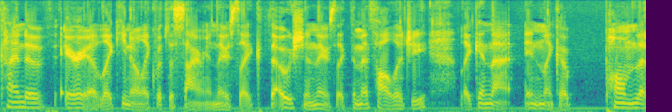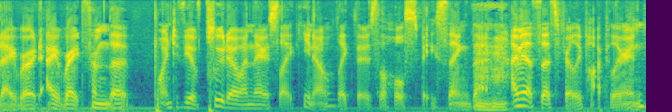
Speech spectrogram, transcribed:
kind of area like you know like with the siren there's like the ocean there's like the mythology like in that in like a poem that i wrote i write from the point of view of pluto and there's like you know like there's the whole space thing that Mhm. i mean that's that's fairly popular in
